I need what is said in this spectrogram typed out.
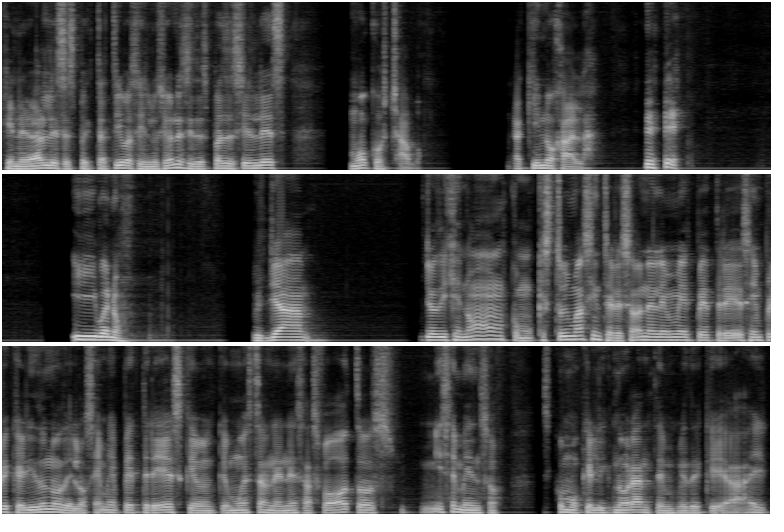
generarles expectativas e ilusiones y después decirles, mocos, chavo. Aquí no jala. y bueno, pues ya yo dije, no, como que estoy más interesado en el MP3. Siempre he querido uno de los MP3 que, que muestran en esas fotos. Me hice menso. Es como que el ignorante de que, ay,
